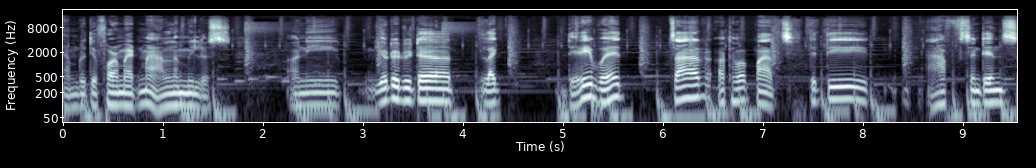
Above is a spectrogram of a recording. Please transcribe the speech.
हाम्रो त्यो फर्मेटमा हाल्न मिलोस्। अनि एउटा दुइटा लाइक धेरै भए चार अथवा पाँच। त्यति हाफ सेन्टेन्स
